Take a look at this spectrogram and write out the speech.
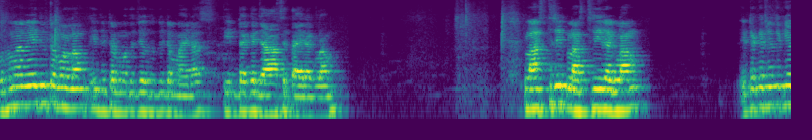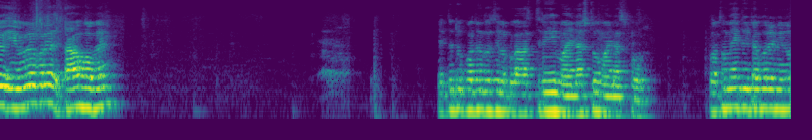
প্রথমে আমি এই দুটো করলাম এই দুটার মধ্যে যেহেতু দুটো মাইনাস, তিনটাকে যা আছে তাই রাখলাম। প্লাস থ্রি প্লাস থ্রি রাখলাম। এটাকে যদি কেউ এভাবে করে, তাও হবে। এতটুকু পর্যন্ত ছিল plus three, minus two, minus four. প্রথমে এই দুইটা করে নিল।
